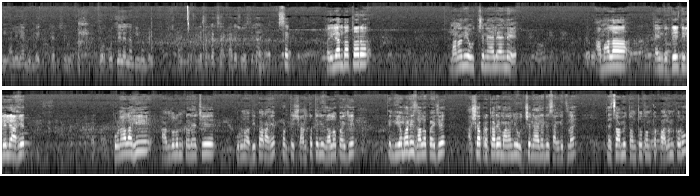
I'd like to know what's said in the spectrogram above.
निघालेल्या मुंबईच्या दिशेने पोचलेल्या नवी मुंबईत. सरकारच्या कायदा पहिल्यांदा तर माननीय उच्च न्यायालयाने आम्हाला काही निर्देश दिलेले आहेत. कोणालाही आंदोलन करण्याचे पूर्ण अधिकार आहेत पण ते शांततेने झालं पाहिजे ते नियमाने झालं पाहिजे अशा प्रकारे माननीय उच्च न्यायालयाने सांगितलंय. त्याचं आम्ही तंतोतंत पालन करू.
